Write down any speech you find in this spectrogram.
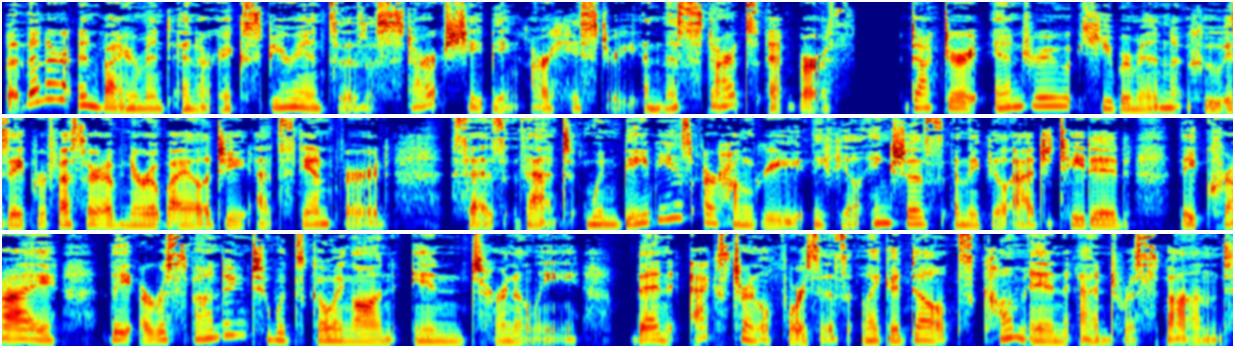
but then our environment and our experiences start shaping our history, and this starts at birth. Dr. Andrew Huberman, who is a professor of neurobiology at Stanford, says that when babies are hungry, they feel anxious and they feel agitated, they cry, they are responding to what's going on internally. Then external forces like adults come in and respond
